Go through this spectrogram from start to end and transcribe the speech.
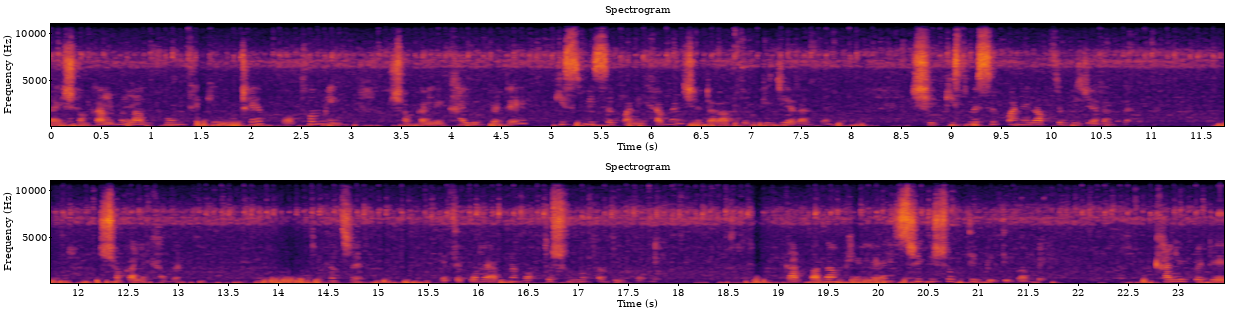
তাই সকালবেলা ঘুম থেকে উঠে প্রথমেই সকালে খালি পেটে কিশমিশের পানি খাবেন, সেটা রাত্রে ভিজিয়ে রাখবেন। সেই কিশমিশের পানি রাত্রে ভিজিয়ে রাখবেন, সকালে খাবেন। ঠিক আছে? এতে করে আপনার রক্ত শূন্যতা দূর হবে। কাঠবাদাম খেলে স্মৃতিশক্তি বৃদ্ধি পাবে। খালি পেটে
